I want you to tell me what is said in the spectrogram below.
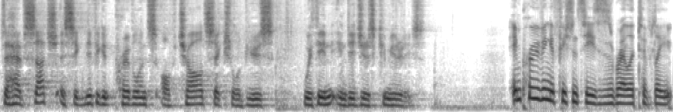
to have such a significant prevalence of child sexual abuse within Indigenous communities improving efficiencies is a relatively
